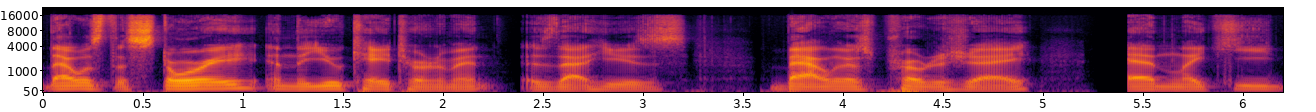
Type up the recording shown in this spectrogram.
that was the story in the UK tournament is that he's Balor's protege and like he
